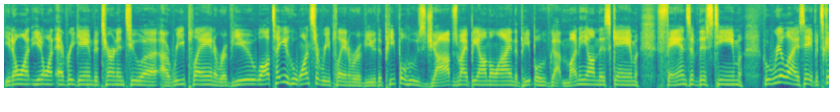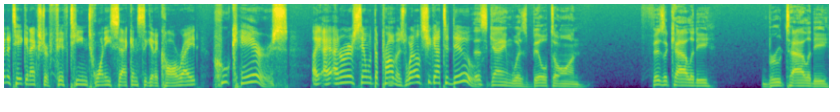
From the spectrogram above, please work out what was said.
you don't want you don't want every game to turn into a, a replay and a review. Well, I'll tell you who wants a replay and a review: the people whose jobs might be on the line, the people who've got money on this game, fans of this team, who realize, hey, if it's going to take an extra 15, 20 seconds to get a call right, who cares? I, I don't understand what the problem is. What else you got to do? This game was built on physicality, brutality,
